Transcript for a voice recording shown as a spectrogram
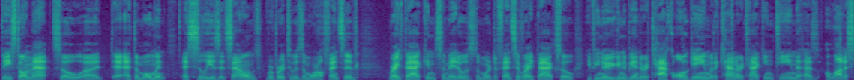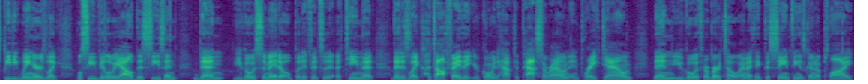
based on that. So uh, at the moment, as silly as it sounds, Roberto is the more offensive right back, and Semedo is the more defensive right back. So if you know you're going to be under attack all game with a counter-attacking team that has a lot of speedy wingers, like we'll see Villarreal this season, then you go with Semedo. But if it's a, a team that, that is like Getafe that you're going to have to pass around and break down, then you go with Roberto. And I think the same thing is going to apply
